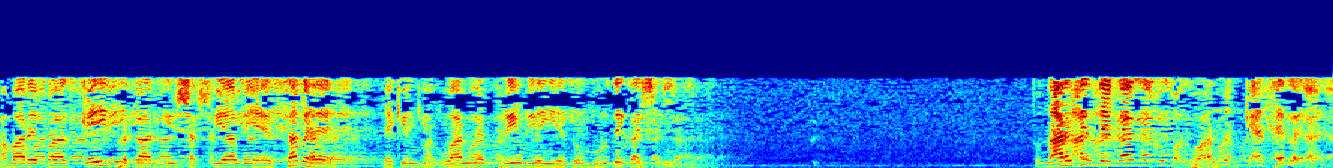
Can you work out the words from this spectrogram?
हमारे पास कई प्रकार की शक्तियाँ भी है, सब है, लेकिन भगवान में प्रेम नहीं है तो मुर्दे का श्रृंगार है। तो नारद जी ने देखा कि इसको भगवान में कैसे लगाया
